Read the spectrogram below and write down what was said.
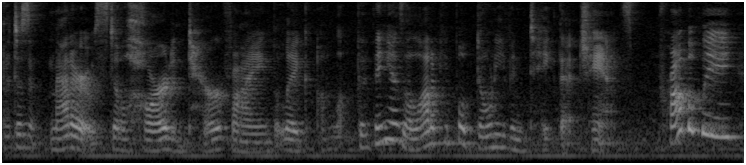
that doesn't matter. It was still hard and terrifying, but like lot, the thing is, a lot of people don't even take that chance. Probably,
